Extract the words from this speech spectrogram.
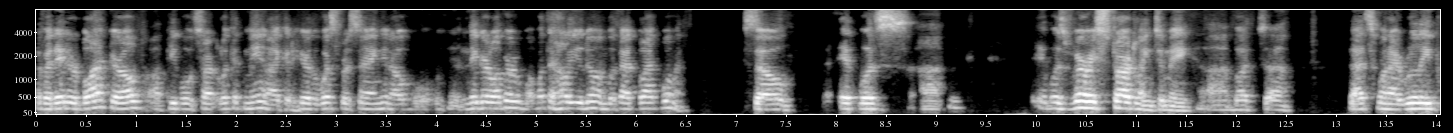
If I dated a black girl, uh, people would start to look at me, and I could hear the whisper saying, "You know, nigger lover, what the hell are you doing with that black woman?" So it was uh, it was very startling to me, uh, but uh, that's when I really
